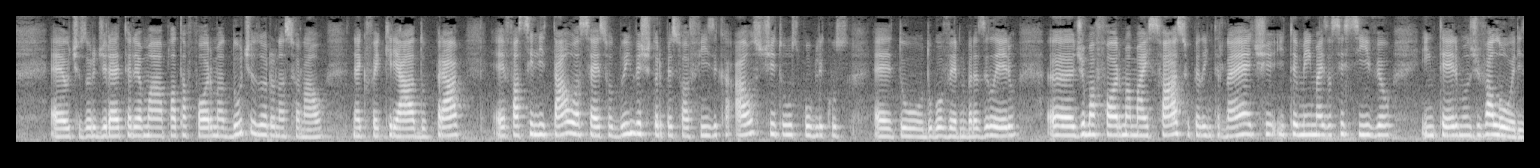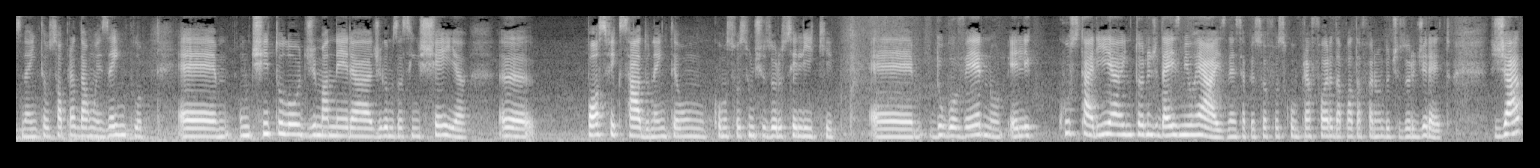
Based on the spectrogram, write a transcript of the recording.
É, o Tesouro Direto ele é uma plataforma do Tesouro Nacional, né, que foi criado para é, facilitar o acesso do investidor pessoa física aos títulos públicos é, do, do governo brasileiro é, de uma forma mais fácil pela internet e também mais acessível em termos de valores. Né? Então, só para dar um exemplo, é, um título de maneira, digamos assim, cheia. Uh, pós-fixado, né? Então, como se fosse um tesouro Selic é, do governo, ele custaria em torno de 10 mil reais, né? Se a pessoa fosse comprar fora da plataforma do Tesouro Direto. Já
